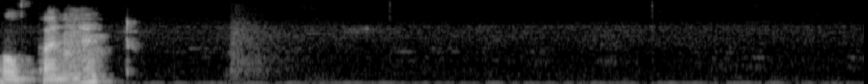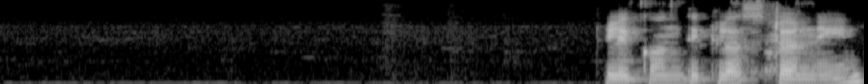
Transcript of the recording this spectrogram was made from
open it click on the cluster name.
